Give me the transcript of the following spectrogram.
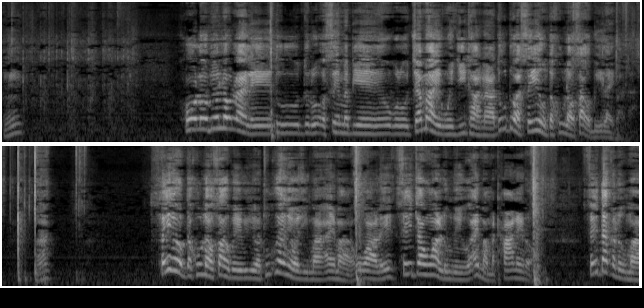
ဟင်ဟိုလိုမျိုးလောက်လိုက်လေသူသူတို့အစင်မပြေဟိုဘလိုကျမကြီးဝင်ကြီးဌာနသူ့အတွက်စေးရုံတစ်ခုလောက်စောက်ပေးလိုက်ပါလားဟမ်စေးရုံတစ်ခုလောက်စောက်ပေးပြီးတော့သူခန့်ကျော်ကြီးမှာအဲ့မှာဟိုဟာလေစေးချောင်းကလူတွေကိုအဲ့မှာမထားနဲ့တော့စေးတက်ကလူမှာ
